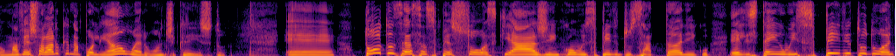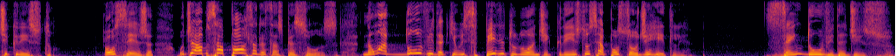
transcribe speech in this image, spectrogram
uma vez falaram que Napoleão era o anticristo. É, todas essas pessoas que agem com o espírito satânico, eles têm o espírito do anticristo. Ou seja, o diabo se aposta dessas pessoas. Não há dúvida que o espírito do anticristo se apostou de Hitler. Sem dúvida disso.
